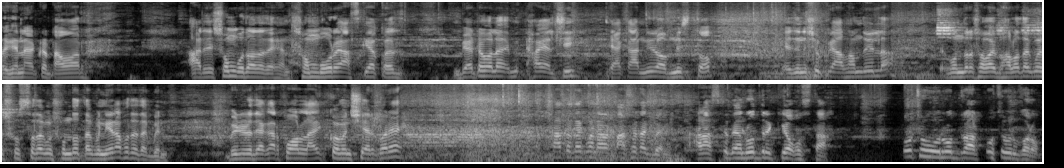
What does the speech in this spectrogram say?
ওইখানে একটা টাওয়ার। আর যে শম্ভু দাদা দেখেন, শম্ভুরে আজকে বেটোবেলায় হাই আলছি একা, নীরব নিস্তব এই জন্য শুক্রিয়া, আলহামদুলিল্লাহ। বন্ধুরা, সবাই ভালো থাকবেন, সুস্থ থাকবেন, সুন্দর থাকবেন, নিরাপদে থাকবেন। ভিডিওটা দেখার পর লাইক কমেন্ট শেয়ার করে সাথে থাকবেন আর পাশে থাকবেন। আর আজকে দেখেন রোদ্রের কী অবস্থা। প্রচুর রোদ্র আর প্রচুর গরম।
